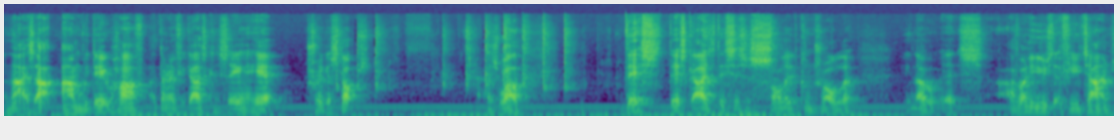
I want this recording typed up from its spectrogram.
And that is that. And we do have, I don't know if you guys can see here, trigger stops as well. This, this guys, this is a solid controller. You know, it's I've only used it a few times,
